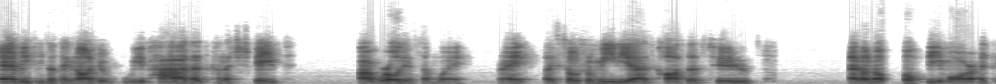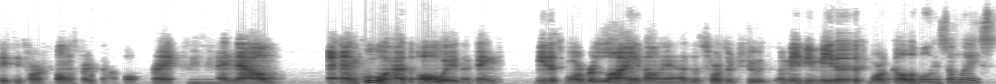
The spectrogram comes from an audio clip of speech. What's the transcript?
every piece of technology we've had has kind of shaped our world in some way, right? Like social media has caused us to, I don't know, be more addicted to our phones, for example, right? Mm-hmm. And now, and Google has always, I think, made us more reliant on it as a source of truth, maybe made us more gullible in some ways.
